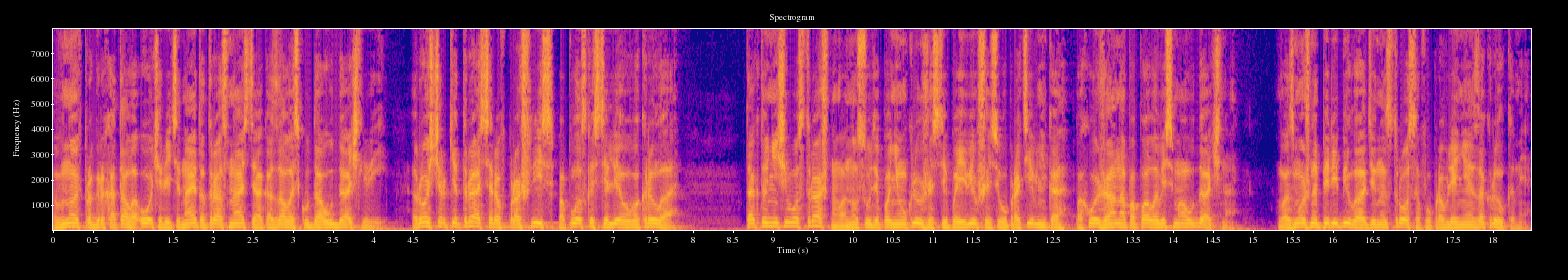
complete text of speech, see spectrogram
Вновь прогрохотала очередь, и на этот раз Настя оказалась куда удачливей. Росчерки трассеров прошлись по плоскости левого крыла. Так-то ничего страшного, но судя по неуклюжести появившейся у противника, похоже, она попала весьма удачно. Возможно, перебила один из тросов управления закрылками.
